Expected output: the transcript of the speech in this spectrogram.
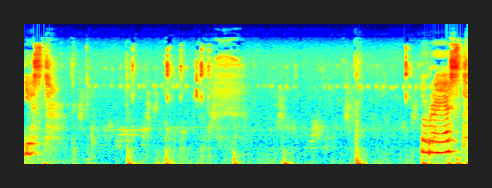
Jest. Dobra, jest.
